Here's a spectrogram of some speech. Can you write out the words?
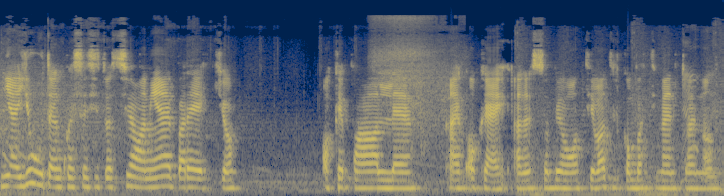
mi aiuta in queste situazioni, eh, parecchio. Oh, che palle. Eh, ok, adesso abbiamo attivato il combattimento e non...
